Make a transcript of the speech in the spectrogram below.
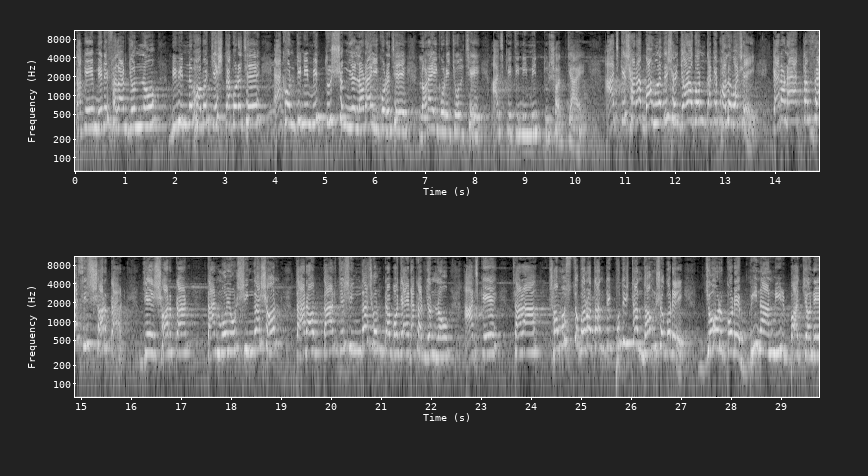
তাকে মেরে ফেলার জন্য বিভিন্নভাবে চেষ্টা করেছে। এখন তিনি মৃত্যুর সঙ্গে লড়াই করেছে, লড়াই করে চলছে। আজকে তিনি মৃত্যু সজ্জায় আজকে সারা বাংলাদেশের জনগণ তাকে ভালোবাসে কেননা একটা ফ্যাসিস্ট সরকার যে সরকার, তার ময়ূর সিংহাসন, তার তার যে সিংহাসনটা বজায় রাখার জন্য আজকে তারা সমস্ত গণতান্ত্রিক প্রতিষ্ঠান ধ্বংস করে, জোর করে বিনা নির্বাচনে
